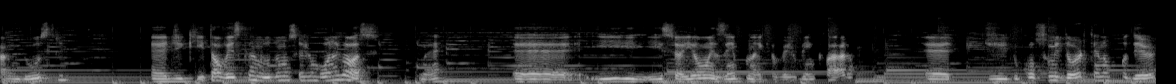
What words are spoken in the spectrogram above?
a indústria é, de que talvez canudo não seja um bom negócio, né? É, e isso aí é um exemplo né, que eu vejo bem claro é, de, do consumidor tendo poder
